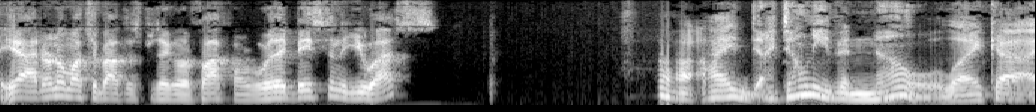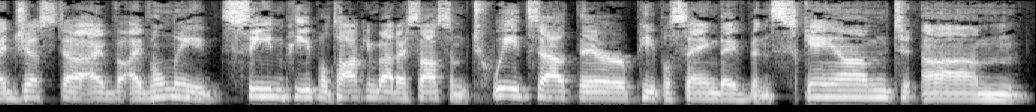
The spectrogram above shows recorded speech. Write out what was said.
yeah, I don't know much about this particular platform. Were they based in the U.S.? Uh, I, I don't even know. Like uh, I just uh, I've I've only seen people talking about. I saw some tweets out there, people saying they've been scammed. Um,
